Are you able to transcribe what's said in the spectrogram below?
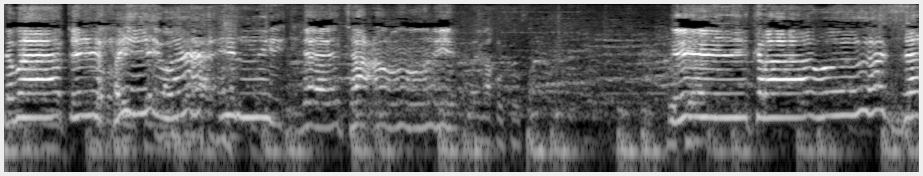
لواقحي وإني لا تعوني ذكرى وعزة.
